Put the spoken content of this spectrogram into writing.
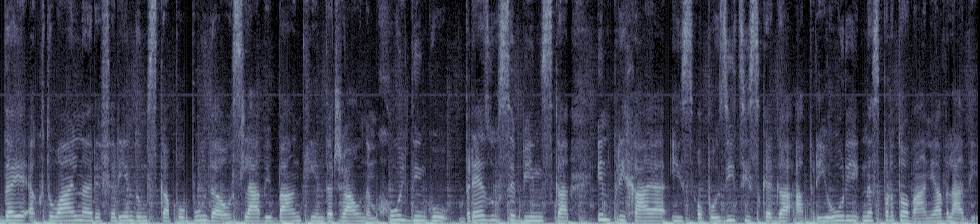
da je aktualna referendumska pobuda o slabi banki in državnem holdingu brezvsebinska in prihaja iz opozicijskega a priori nasprotovanja vladi.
